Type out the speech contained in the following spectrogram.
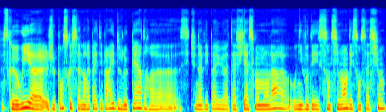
parce que oui, euh, je pense que ça n'aurait pas été pareil de le perdre euh, si tu n'avais pas eu à ta fille à ce moment-là, au niveau des sentiments, des sensations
